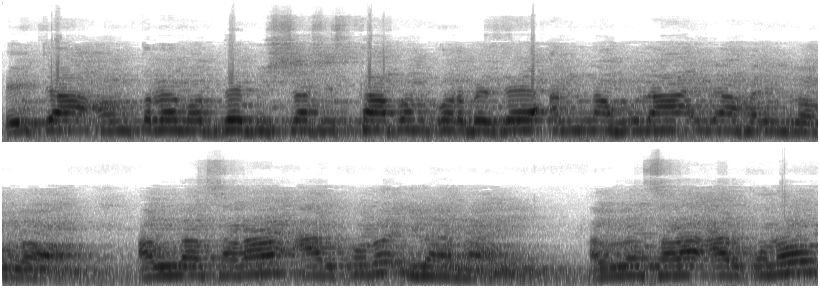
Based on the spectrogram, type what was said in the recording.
এইটা অন্তরের মধ্যে বিশ্বাস স্থাপন করবে যে আন্নাহু লা ইলাহা আল্লাহ ছাড়া আর কোনো ইলাহ নাই। আল্লাহ ছাড়া আর কোনো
